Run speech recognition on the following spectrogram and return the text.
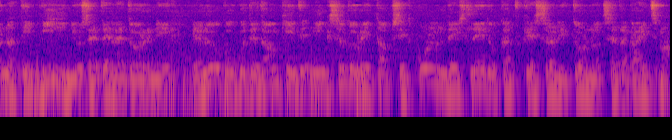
rünnati Vilniuse teletorni ja Nõukogude tankid ning sõdurid tapsid kolmteist leedukat, kes olid tulnud seda kaitsma.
